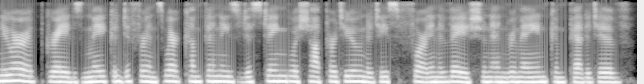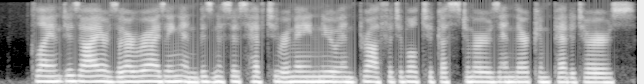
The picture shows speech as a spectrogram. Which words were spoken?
Newer upgrades make a difference where companies distinguish opportunities for innovation and remain competitive. Client desires are rising, and businesses have to remain new and profitable to customers and their competitors.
